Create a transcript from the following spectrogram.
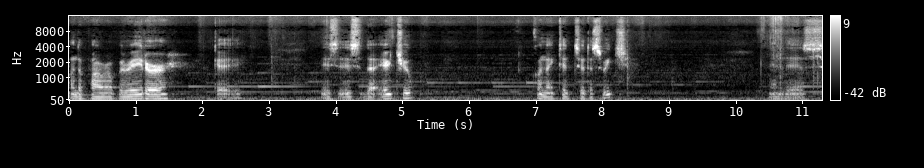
on the power operator. Okay. This is the air tube connected to the switch and this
